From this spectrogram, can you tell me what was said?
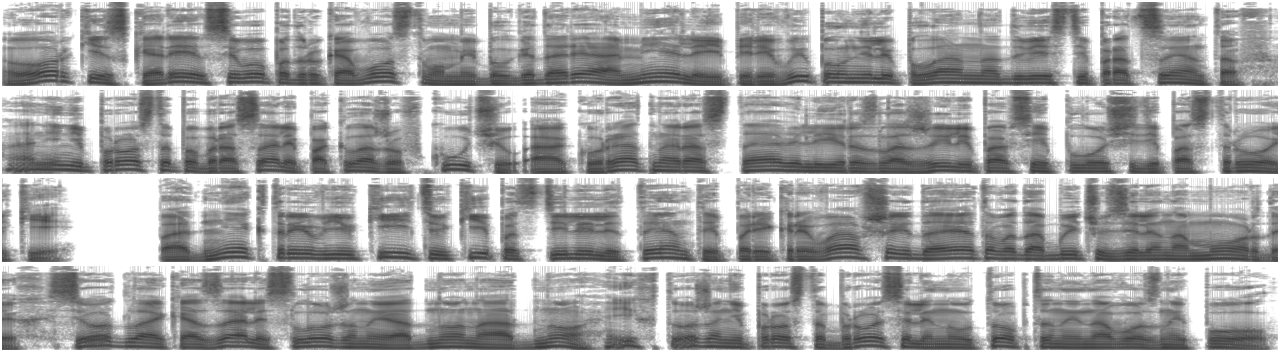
Орки, скорее всего, под руководством и благодаря Амелии перевыполнили план на 200%. Они не просто побросали поклажу в кучу, а аккуратно расставили и разложили по всей площади постройки. Под некоторые вьюки и тюки подстелили тенты, перекрывавшие до этого добычу зеленомордых. Седла оказались сложенные одно на одно, их тоже не просто бросили на утоптанный навозный пол.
